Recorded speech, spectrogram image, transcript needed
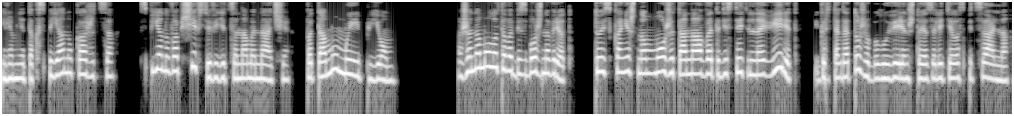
Или мне так с пьяну кажется? С пьяну вообще все видится нам иначе, потому мы и пьем. Жена Молотова безбожно врет. То есть, конечно, может, она в это действительно верит, Игорь тогда тоже был уверен, что я залетела специально,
